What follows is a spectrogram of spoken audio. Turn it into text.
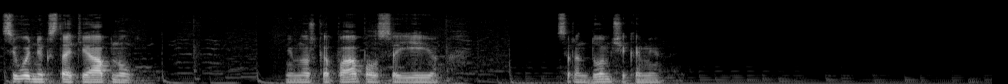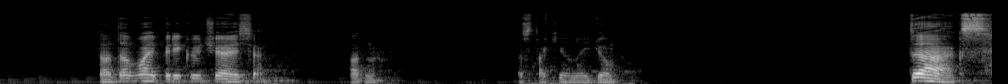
Сегодня, кстати, апнул. Немножко поапался ею с рандомчиками. Да давай переключайся. Ладно. Сейчас так ее найдем. Такс.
